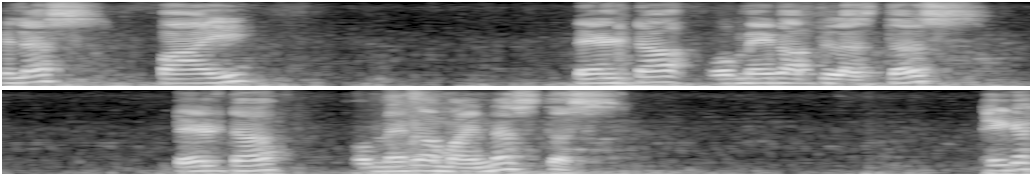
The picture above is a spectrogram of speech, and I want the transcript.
Plus pi delta omega plus दस, डेल्टा ओमेगा माइनस दस। ठीक है?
